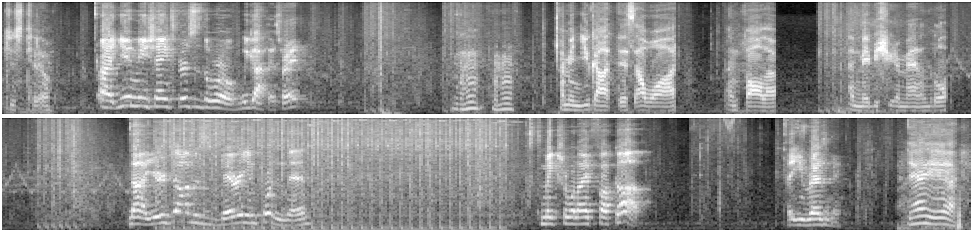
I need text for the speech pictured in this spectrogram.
Just two. Alright, you and me, Shanks, versus the world. We got this, right? Mhm, mhm. I mean, you got this. I'll watch and follow, and maybe shoot a man a little. Nah, your job is very important, man. It's to make sure when I fuck up, that you res me. Yeah, yeah, yeah.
